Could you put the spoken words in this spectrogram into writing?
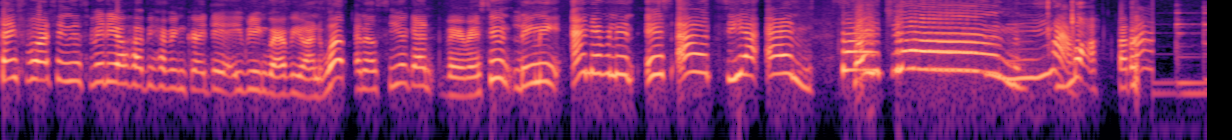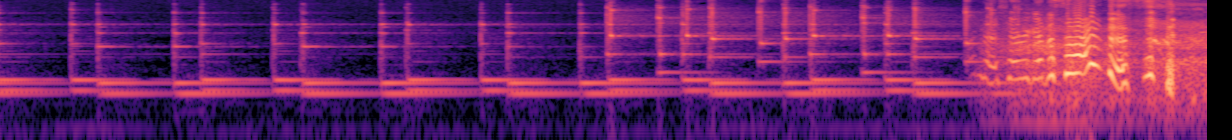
thanks for watching this video. Hope you're having a great day, evening, wherever you are in the world, and I'll see you again very, very soon. Ling Ling and Evelyn is out. See ya and Bye. Mwah. Bye-bye. I'm not sure we're gonna survive this.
